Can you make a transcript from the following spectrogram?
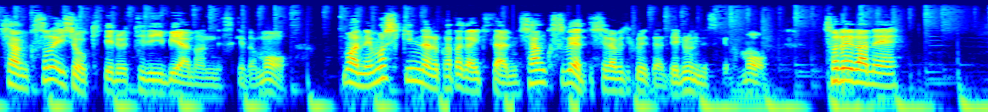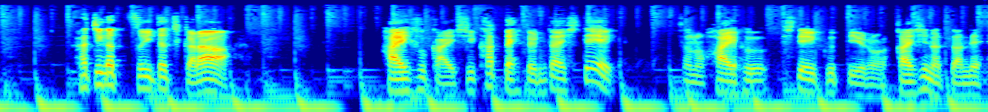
シャンクスの衣装を着てるテディベアなんですけども、まあね、もし気になる方がいてたら、ね、シャンクスベアって調べてくれたら出るんですけども、それがね、8月1日から配布開始、買った人に対して、その配布していくっていうのが開始になったんで、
